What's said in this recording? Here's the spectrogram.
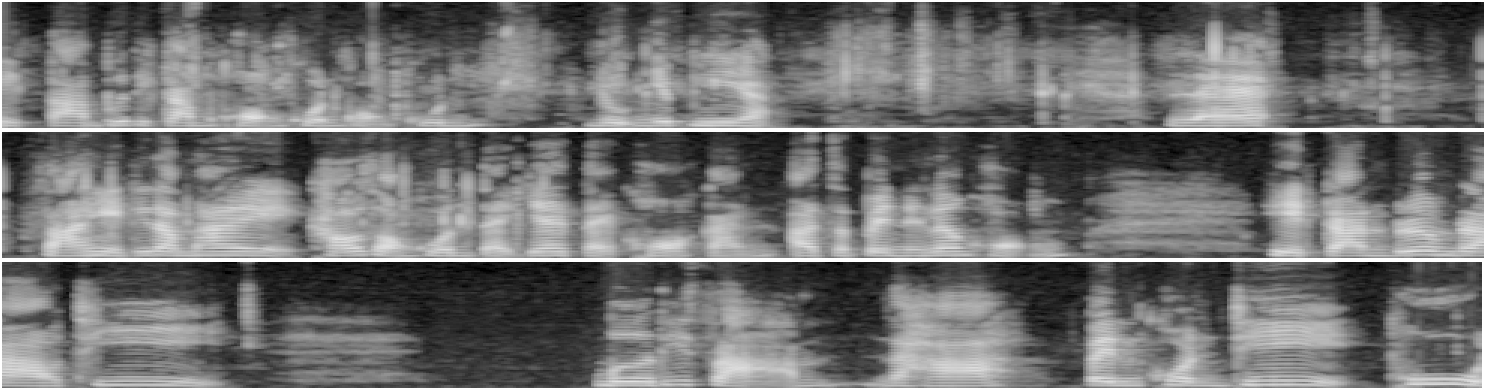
ติดตามพฤติกรรมของคนของคุณอยู่เงียบๆและสาเหตุที่ทำให้เขาสองคนแตกแยกแตกคอกัน อาจจะเป็นในเรื่องของเหตุการณ์เรื่องราวที่มือที่สามนะคะเป็นคนที่พูด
